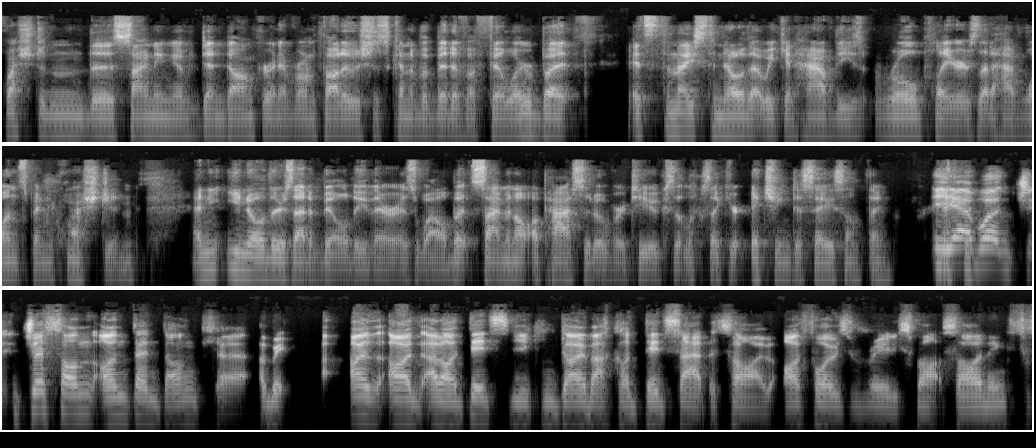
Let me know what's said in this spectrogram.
question the signing of Dendoncker and everyone thought it was just kind of a bit of a filler, but it's nice to know that we can have these role players that have once been questioned. And you know there's that ability there as well. But Simon, I'll, I'll pass it over to you because it looks like you're itching to say something. yeah, well, j- just on on Dendoncker, I mean, I, I, and I did. You can go back. I did say at the time, I thought it was a really smart signing for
